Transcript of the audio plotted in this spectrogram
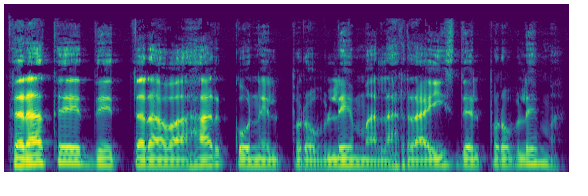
Trate de trabajar con el problema, la raíz del problema.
